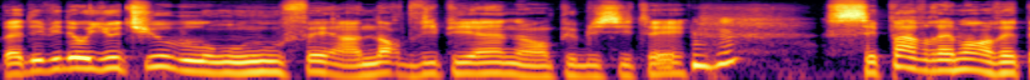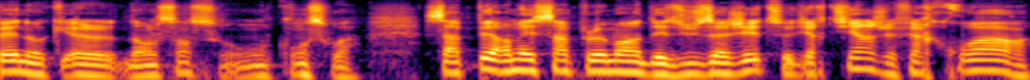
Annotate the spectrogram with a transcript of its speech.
bah, des vidéos YouTube où on nous fait un NordVPN en publicité, Mhm. c'est pas vraiment un VPN auquel- dans le sens où on le conçoit. Ça permet simplement à des usagers de se dire tiens, je vais faire croire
